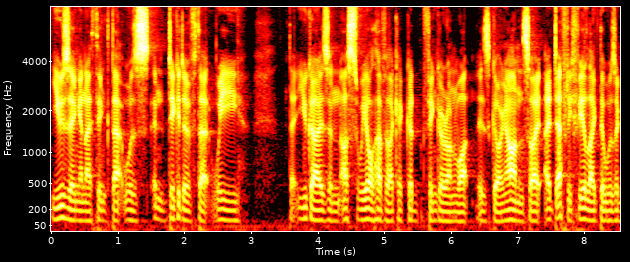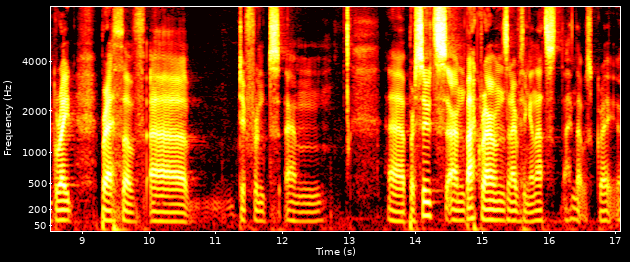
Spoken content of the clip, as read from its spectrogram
using, and I think that was indicative that we that you guys and us, we all have like a good finger on what is going on. And so I, I definitely feel like there was a great breadth of uh, different um, uh, pursuits and backgrounds and everything. And that's, I think that was great. Yeah.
